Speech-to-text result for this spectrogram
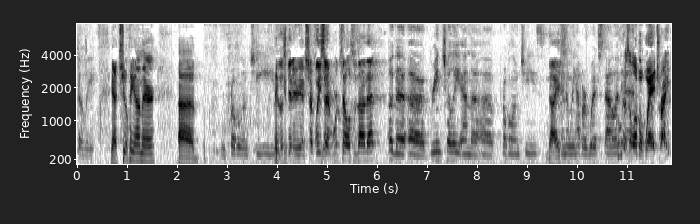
chili, yeah, chili on there. Uh, the provolone cheese. Here, let's get in here. Chef Lisa, what else is on that? Oh, the uh, green chili and the uh, provolone cheese. Nice. And then we have our wedge salad. Who doesn't and- love a wedge, right?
